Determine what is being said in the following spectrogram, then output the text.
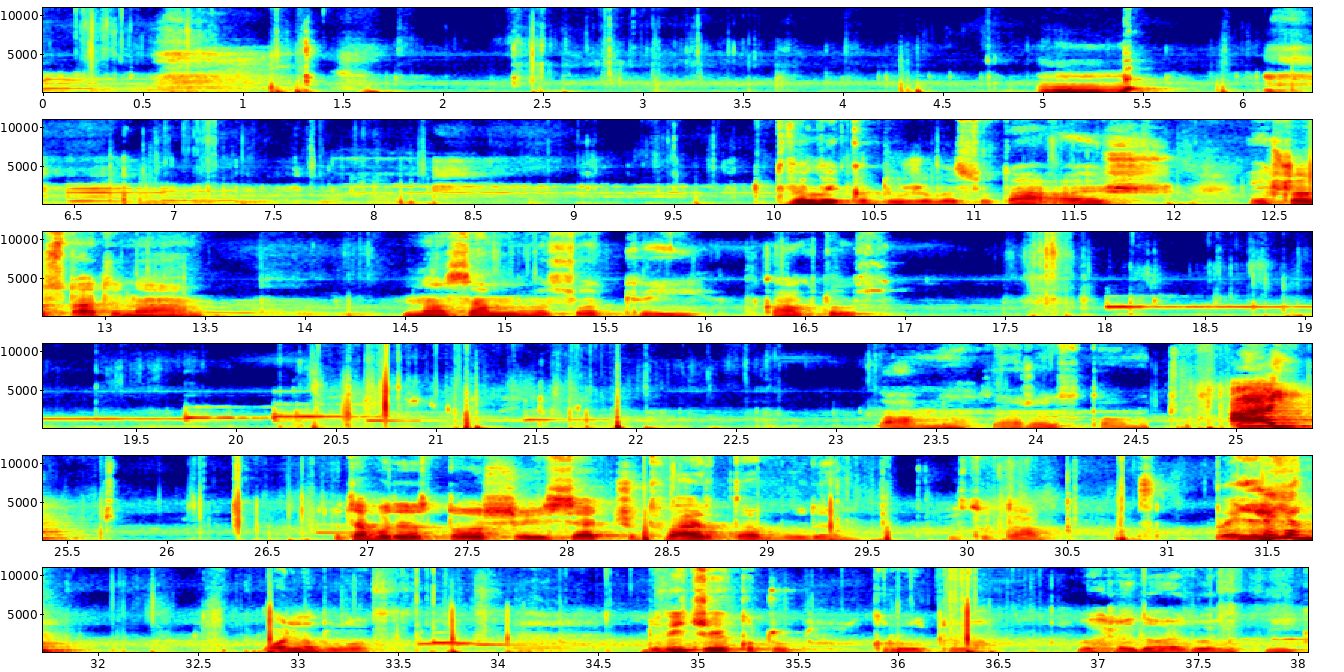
Велика дуже висота, аж якщо стати на, на самий високий кактус. Ладно, зараз стану. Ай! Це буде 164 буде висота. Блін! Больно було. Дивіться, як тут круто виглядає домик мій.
